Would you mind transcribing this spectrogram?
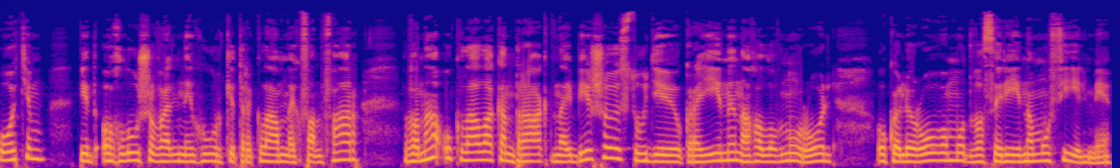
Потім, під оглушувальний гуркіт рекламних фанфар, вона уклала контракт найбільшою студією України на головну роль у кольоровому двосерійному фільмі.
